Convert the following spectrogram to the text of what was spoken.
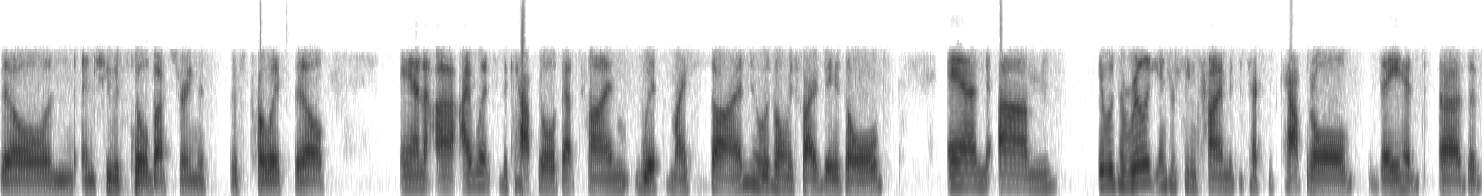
bill, and and she was filibustering this this pro life bill. And uh, I went to the Capitol at that time with my son, who was only five days old, and um, it was a really interesting time at the Texas Capitol. They had uh, the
